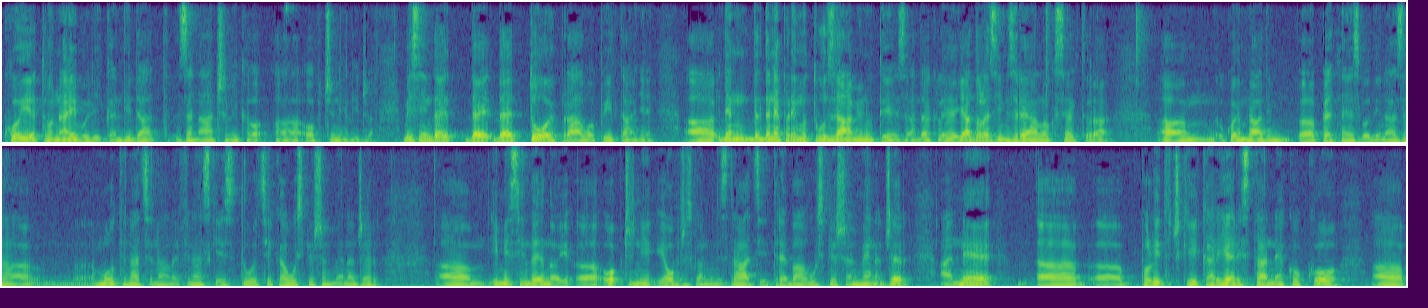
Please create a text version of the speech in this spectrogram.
koji je to najbolji kandidat za načelnika općine Liđa. Mislim da je, da, je, da je to pravo pitanje. Da, da ne pravimo tu zamjenu teza. Dakle, ja dolazim iz realnog sektora um, u kojem radim uh, 15 godina za multinacionalne finanske institucije kao uspješan menadžer. Um, I mislim da jednoj uh, općini i općinskoj administraciji treba uspješan menadžer, a ne uh, uh, politički karijerista, neko ko uh, uh,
